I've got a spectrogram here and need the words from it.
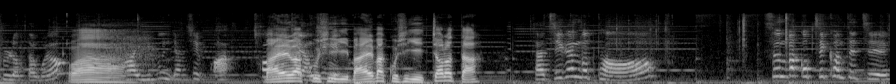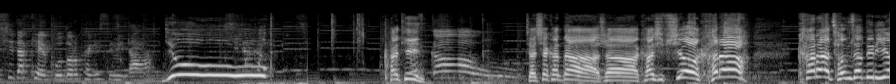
불렀다고요? 아와 이분 양심 아 말 바꾸시기 말 바꾸시기 쩔었다. 자 지금부터 숨바꼭질 컨텐츠 시작해 보도록 하겠습니다. 요 파이팅! 자 시작한다. 자 가십시오. 가라 가라 전사들이여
